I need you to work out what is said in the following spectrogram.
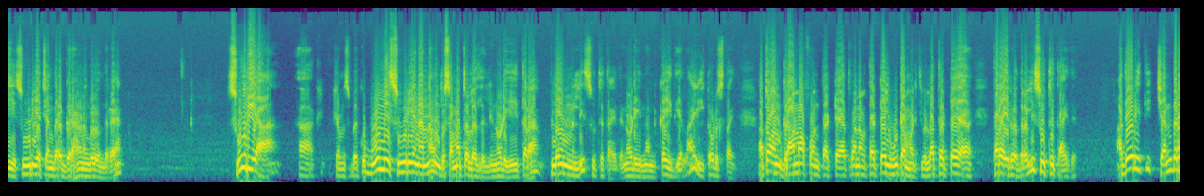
ಈ ಸೂರ್ಯ ಚಂದ್ರ ಗ್ರಹಣಗಳು ಅಂದ್ರೆ ಸೂರ್ಯ ಕ್ಷಮಿಸಬೇಕು, ಭೂಮಿ ಸೂರ್ಯನನ್ನ ಒಂದು ಸಮತೋಲದಲ್ಲಿ ನೋಡಿ ಈ ತರ ಪ್ಲೇನ್ನಲ್ಲಿ ಸುತ್ತುತ್ತಾ ಇದೆ. ನೋಡಿ ನನ್ನ ಕೈ ಇದೆಯಲ್ಲ, ಇಲ್ಲಿ ತೋರಿಸ್ತಾ ಇದೆ. ಅಥವಾ ಒಂದು ಗ್ರಾಮಾಫೋನ್ ತಟ್ಟೆ, ಅಥವಾ ನಾವು ತಟ್ಟೆಯಲ್ಲಿ ಊಟ ಮಾಡ್ತೀವಲ್ಲ, ತಟ್ಟೆ ತರ ಇರೋದ್ರಲ್ಲಿ ಸುತ್ತುತ್ತಾ ಇದೆ. ಅದೇ ರೀತಿ ಚಂದ್ರ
